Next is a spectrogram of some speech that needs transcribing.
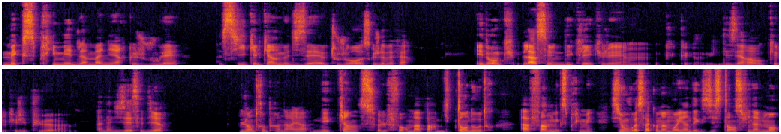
m'exprimer de la manière que je voulais si quelqu'un me disait euh, toujours euh, ce que je devais faire. Et donc là, c'est une des clés que j'ai, des erreurs auxquelles que j'ai pu analyser, c'est de dire l'entrepreneuriat n'est qu'un seul format parmi tant d'autres afin de m'exprimer. Si on voit ça comme un moyen d'existence, finalement,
